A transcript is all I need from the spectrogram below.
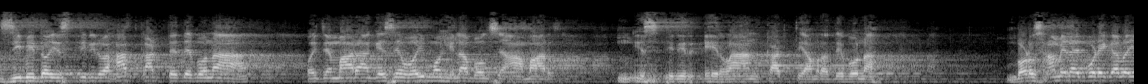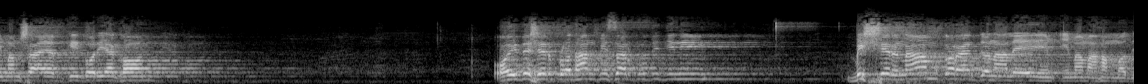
জীবিত স্ত্রীর হাত কাটতে দেব না। ওই যে মারা গেছে, ওই মহিলা বলছে, আমার স্ত্রীর এই রান কাটতে আমরা দেব না। বড় ঝামেলায় পড়ে গেল ইমাম সাহেব, কি করি এখন? ওই দেশের প্রধান বিচারপতি যিনি, বিশ্বের নাম করা একজন আলেম, ইমাম আহমদ,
